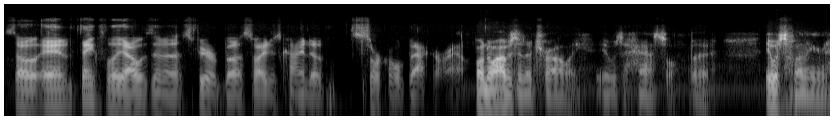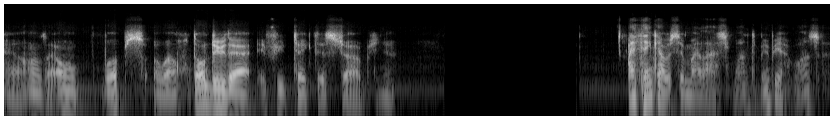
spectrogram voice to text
So, and thankfully, I was in a spirit bus, so I just kind of circled back around. Oh no, I was in a trolley. It was a hassle, but it was funnier than hell. I was like, oh, whoops. Oh well, don't do that if you take this job. You know. I think I was in my last month. Maybe I wasn't.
